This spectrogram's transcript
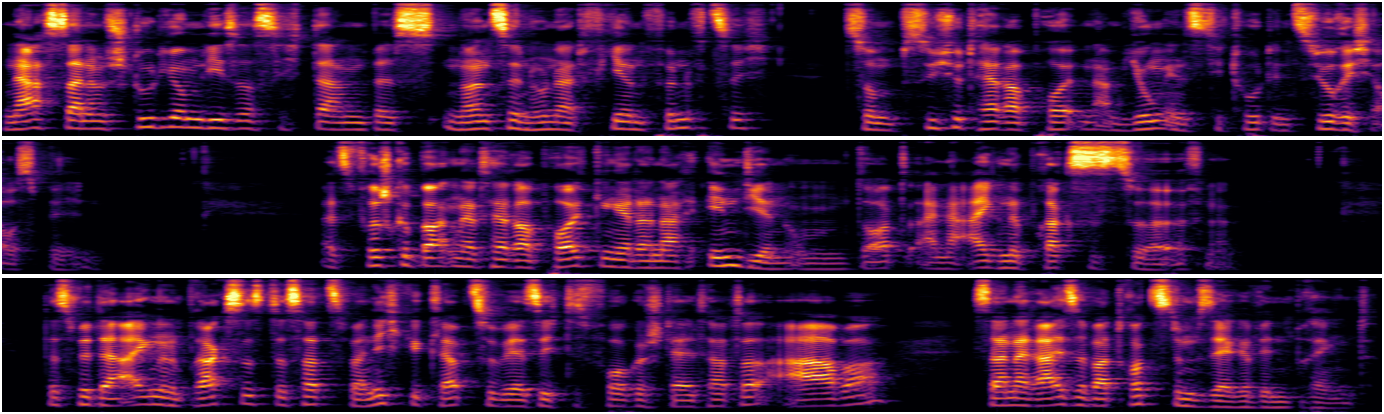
Nach seinem Studium ließ er sich dann bis 1954 zum Psychotherapeuten am Jung-Institut in Zürich ausbilden. Als frisch gebackener Therapeut ging er dann nach Indien, um dort eine eigene Praxis zu eröffnen. Das mit der eigenen Praxis, das hat zwar nicht geklappt, so wie er sich das vorgestellt hatte, aber seine Reise war trotzdem sehr gewinnbringend.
